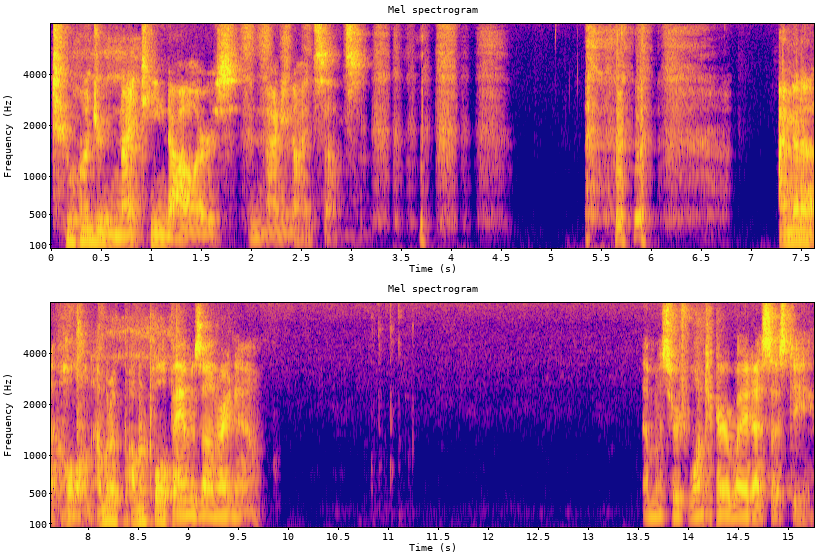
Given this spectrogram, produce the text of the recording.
two hundred nineteen dollars and ninety nine cents. I'm gonna hold on. I'm gonna I'm gonna pull up Amazon right now. I'm gonna search one terabyte SSD.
